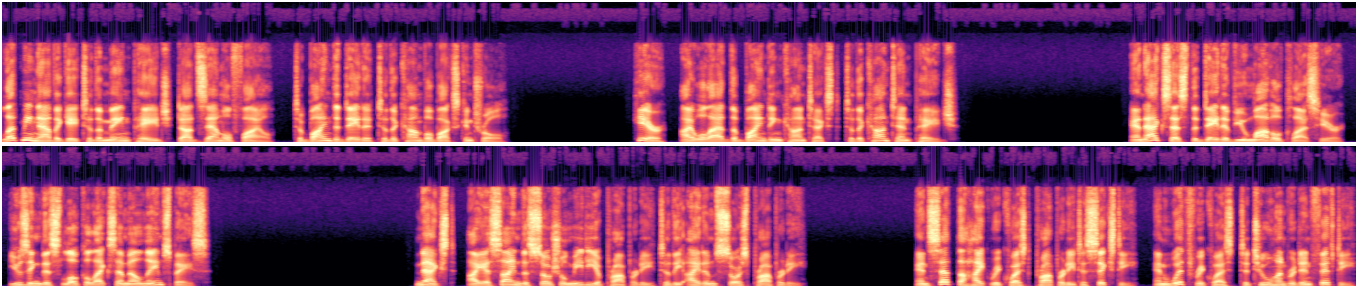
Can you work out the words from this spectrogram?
let me navigate to the main page.xaml file to bind the data to the ComboBox control. Here, I will add the binding context to the content page. And access the data view model class here, using this local XML namespace. Next, I assign the social media property to the item's source property. And set the height request property to 60 and width request to 250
